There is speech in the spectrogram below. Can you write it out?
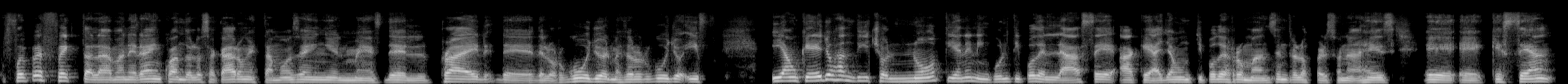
fue perfecta la manera en cuando lo sacaron. Estamos en el mes del Pride, del orgullo, el mes del orgullo, y y aunque ellos han dicho no tiene ningún tipo de enlace a que haya un tipo de romance entre los personajes eh, eh, que sean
